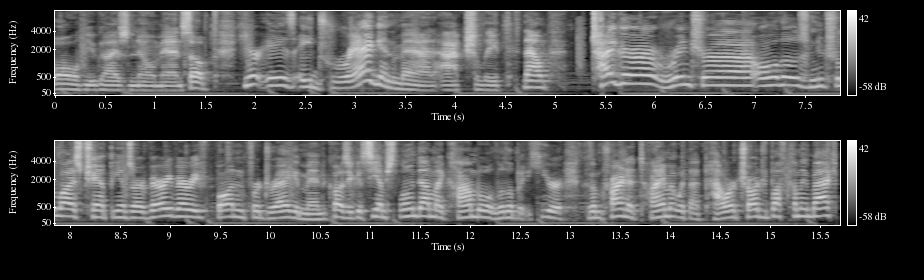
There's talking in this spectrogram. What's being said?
all of you guys know, man. So here is a Dragon Man, actually. Now, Tigra, Rintrah, all those neutralized champions are very, very fun for Dragon Man because you can see I'm slowing down my combo a little bit here because I'm trying to time it with that power charge buff coming back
